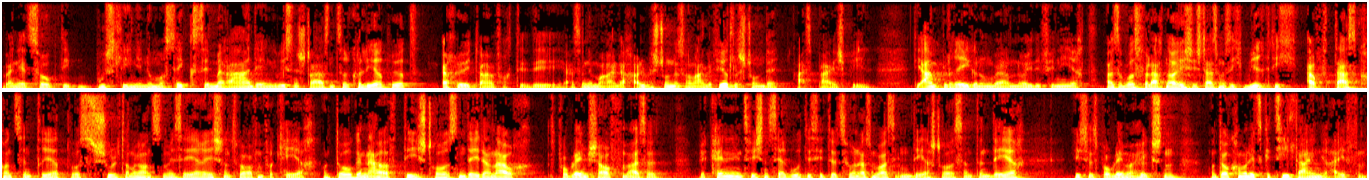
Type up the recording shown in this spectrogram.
wenn ich jetzt sage, die Buslinie Nummer 6 im Meran, die in gewissen Straßen zirkuliert wird, erhöht einfach die, die, also nicht mehr alle halbe Stunde, sondern alle Viertelstunde als Beispiel. Die Ampelregelungen werden neu definiert. Also was vielleicht neu ist, ist, dass man sich wirklich auf das konzentriert, was Schuld an der ganzen Misere ist, und zwar auf den Verkehr. Und da genau auf die Straßen, die dann auch das Problem schaffen. Also wir kennen inzwischen sehr gut die Situation, dass man weiß, in der Straße und in der ist das Problem am höchsten und da kann man jetzt gezielt eingreifen.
